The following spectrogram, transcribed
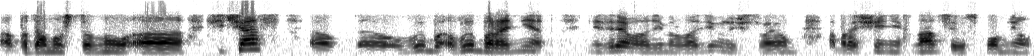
А, потому что ну, а, сейчас а, выбора нет. Не зря Владимир Владимирович в своем обращении к нации вспомнил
